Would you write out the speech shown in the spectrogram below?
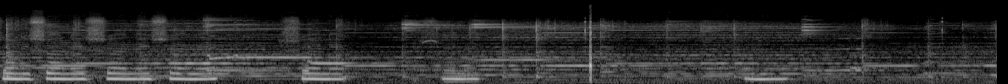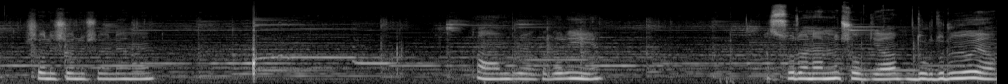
Şöyle şöyle şöyle şöyle şöyle şöyle. Şöyle şöyle şöyle hemen. Kadar iyi. Sur önemli çok ya. Durduruyor ya.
